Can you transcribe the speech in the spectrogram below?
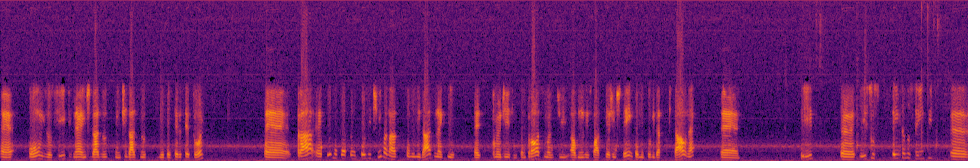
é, ONGs ou CIPs, né, entidades, entidades do, do terceiro setor, é, para é, ter uma atuação positiva nas comunidades, né, que, é, como eu disse, são próximas de alguns espaços que a gente tem, como o Clube da Hospital, né, é, e é, isso pensando sempre é,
